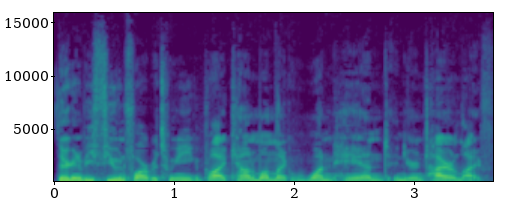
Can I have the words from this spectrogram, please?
they're going to be few and far between. You can probably count them on like one hand in your entire life.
